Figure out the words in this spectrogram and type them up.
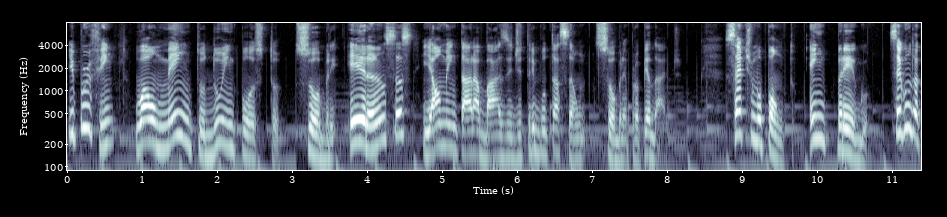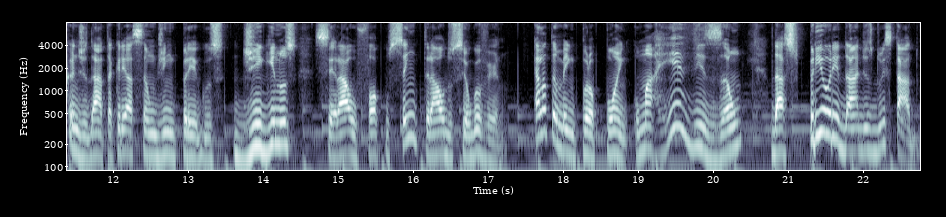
E por fim, o aumento do imposto sobre heranças e aumentar a base de tributação sobre a propriedade. Sétimo ponto: emprego. Segundo a candidata, a criação de empregos dignos será o foco central do seu governo. Ela também propõe uma revisão das prioridades do Estado,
